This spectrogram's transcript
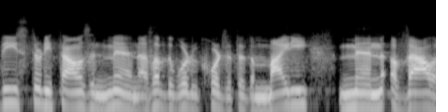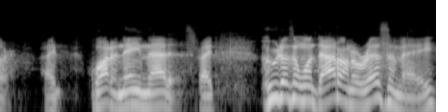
these 30,000 men, I love the word records that they're the mighty men of valor, right? What a name that is, right? Who doesn't want that on a resume?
